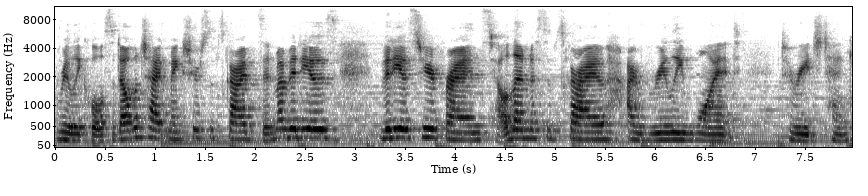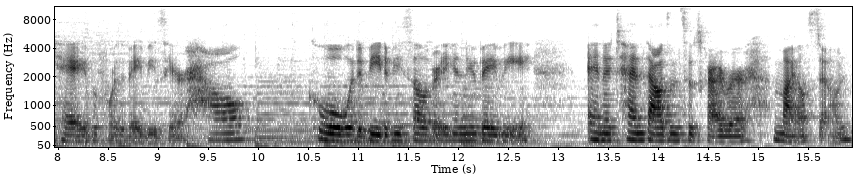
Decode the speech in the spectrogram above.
really cool. So double check, make sure you're subscribed, send my videos, videos to your friends, tell them to subscribe. I really want to reach 10K before the baby's here. How cool would it be to be celebrating a new baby and a 10,000 subscriber milestone?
